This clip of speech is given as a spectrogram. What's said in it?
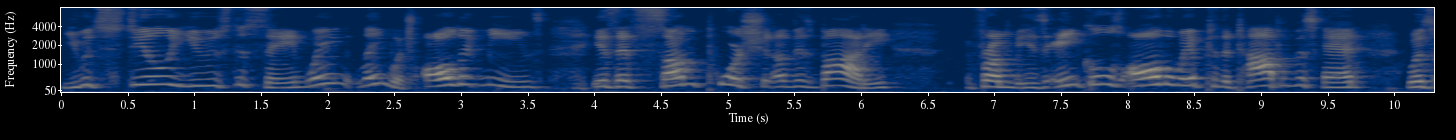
You would still use the same way, language. All it means is that some portion of his body, from his ankles all the way up to the top of his head, was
